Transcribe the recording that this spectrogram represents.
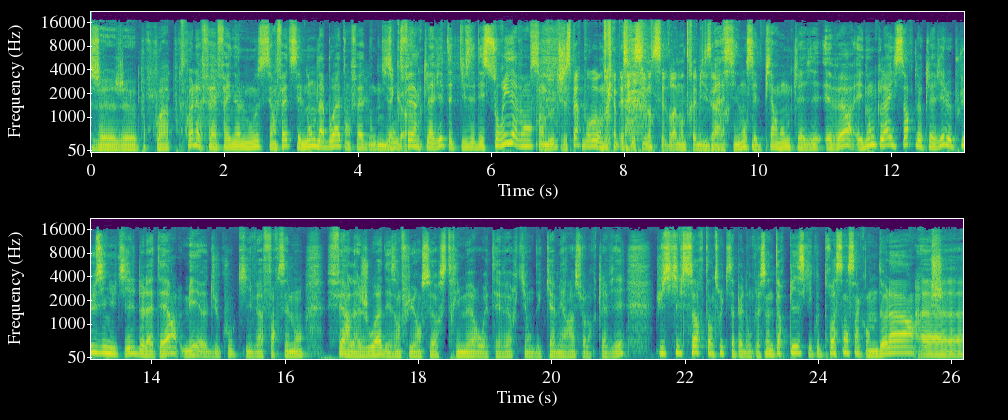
Je, je, pourquoi? Pourquoi la Final Mouse C'est en fait, c'est le nom de la boîte en fait. Donc ils ont fait un clavier, peut-être qu'ils faisaient des souris avant. Sans doute, j'espère pour eux en tout cas parce que sinon c'est vraiment très bizarre. Bah, sinon, c'est le pire nom de clavier ever. Et donc là, ils sortent le clavier le plus inutile de la Terre, mais euh, du coup, qui va forcément faire la joie des influenceurs, streamers, whatever, qui ont des caméras sur leur clavier, puisqu'ils sortent un truc qui s'appelle donc le Centerpiece, qui coûte 350 dollars. Euh,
